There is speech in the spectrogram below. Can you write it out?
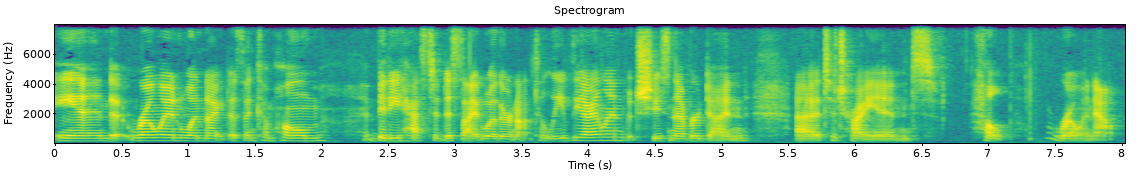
And Rowan one night doesn't come home. Biddy has to decide whether or not to leave the island, which she's never done uh, to try and help Rowan out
